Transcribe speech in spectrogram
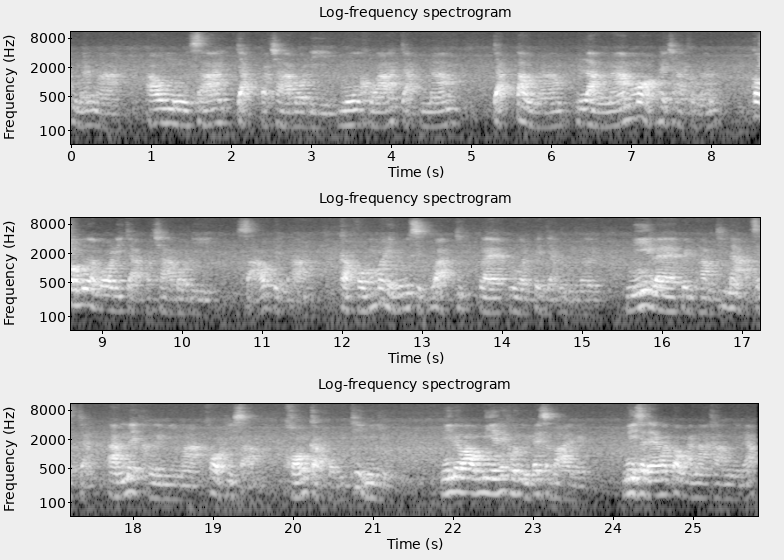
ผู้นั้นมา เอามือซ้ายจับประชาบดี มือขวาจับน้ำจับเต้าน้ำหลังน้ำมอบให้ชายคนนั้น ก็เมื่อบริจาคประชาบดีสาวเป็นทางกับผมไม่รู้สึกว่าจิตแปรปรวนเป็นอย่างอื่นเลย นี้แลเป็นธรรมที่น่าอัศจรรย์อันไม่เคยมีมาข้อที่สามของกับผมที่มีอยู่นี่เรียกว่าเอาเมียให้คนอื่นได้สบายเลย นี่แสดงว่าต้องอนาคามีแล้ว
